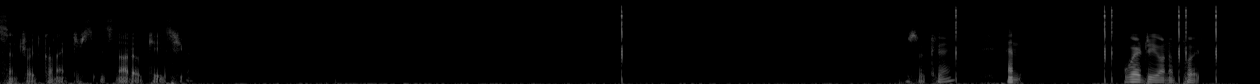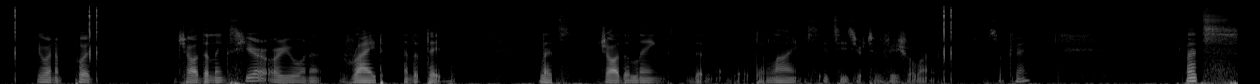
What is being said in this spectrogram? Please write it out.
centroid connectors. It's not our case here. Press OK. And where do you want to put? You want to put draw the links here or you want to write in the table? Let's draw the links, the, the, the lines. It's easier to visualize. It's okay. Let's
